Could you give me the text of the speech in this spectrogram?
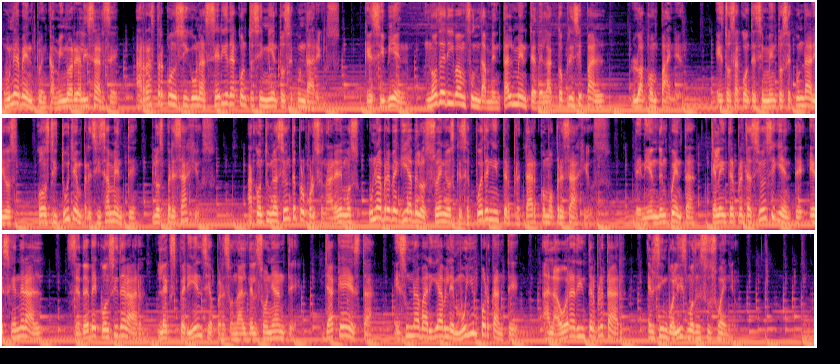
Un evento en camino a realizarse arrastra consigo una serie de acontecimientos secundarios, que si bien no derivan fundamentalmente del acto principal, lo acompañan. Estos acontecimientos secundarios constituyen precisamente los presagios. A continuación te proporcionaremos una breve guía de los sueños que se pueden interpretar como presagios. Teniendo en cuenta que la interpretación siguiente es general, se debe considerar la experiencia personal del soñante, ya que esta es una variable muy importante a la hora de interpretar el simbolismo de su sueño.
